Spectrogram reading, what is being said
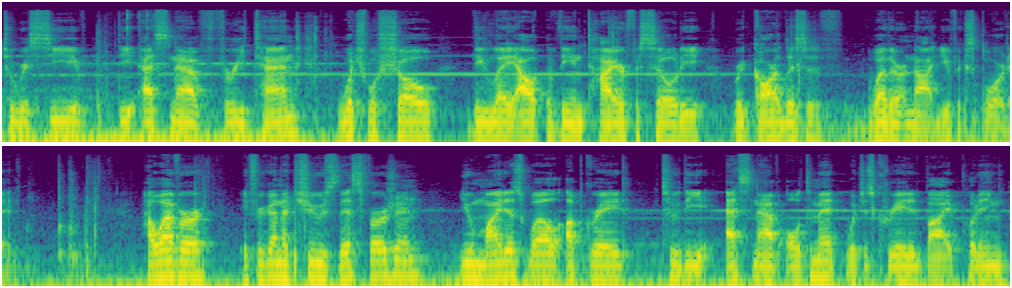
to receive the SNAV 310, which will show the layout of the entire facility regardless of whether or not you've explored it. However, if you're going to choose this version, you might as well upgrade to the SNAV Ultimate, which is created by putting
